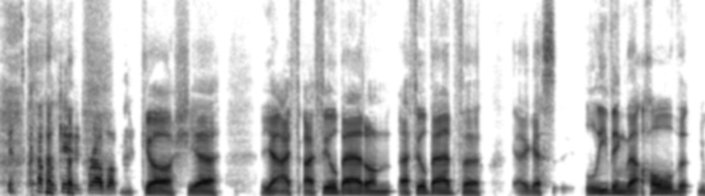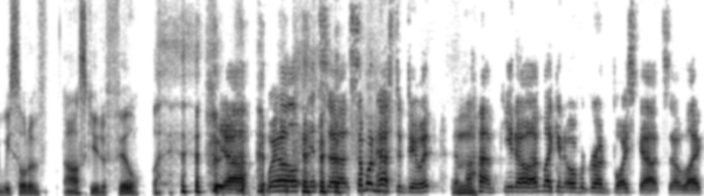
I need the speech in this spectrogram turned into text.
it's a complicated problem. Gosh, yeah. Yeah, I, I feel bad on I feel bad for I guess leaving that hole that we sort of ask you to fill. yeah, well, it's uh, someone has to do it. Mm. Um, you know, I'm like an overgrown Boy Scout, so like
